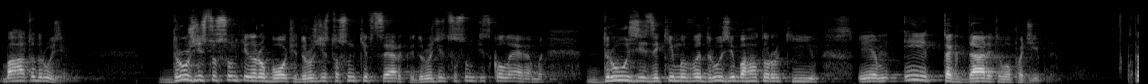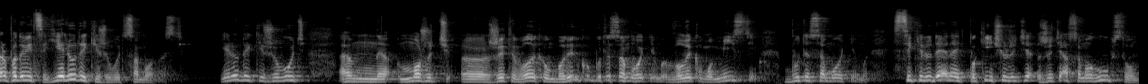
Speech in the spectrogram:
багато друзів. Дружні стосунки на роботі, дружні стосунки в церкві, дружні стосунки з колегами, друзі, з якими ви друзі багато років, і і так далі, тому подібне. Тепер подивіться, є люди, які живуть в самотності. Є люди, які живуть, ем, можуть е, жити в великому будинку, бути самотніми, в великому місті, бути самотніми. Стільки людей навіть покінчують життя, життя самогубством,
